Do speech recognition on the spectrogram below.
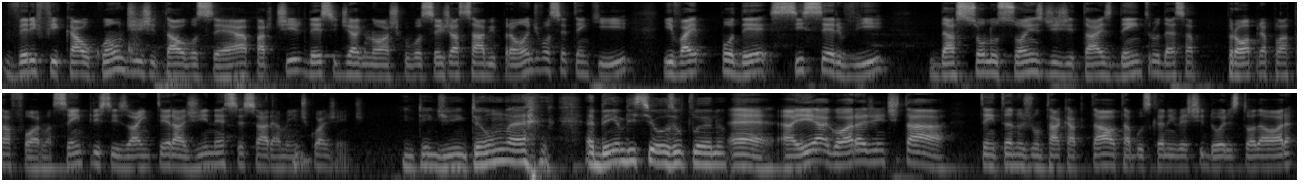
verificar o quão digital você é. A partir desse diagnóstico, você já sabe para onde você tem que ir e vai poder se servir das soluções digitais dentro dessa própria plataforma, sem precisar interagir necessariamente com a gente. Entendi. Então é, é bem ambicioso o plano. É, aí agora a gente está tentando juntar capital, está buscando investidores toda hora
